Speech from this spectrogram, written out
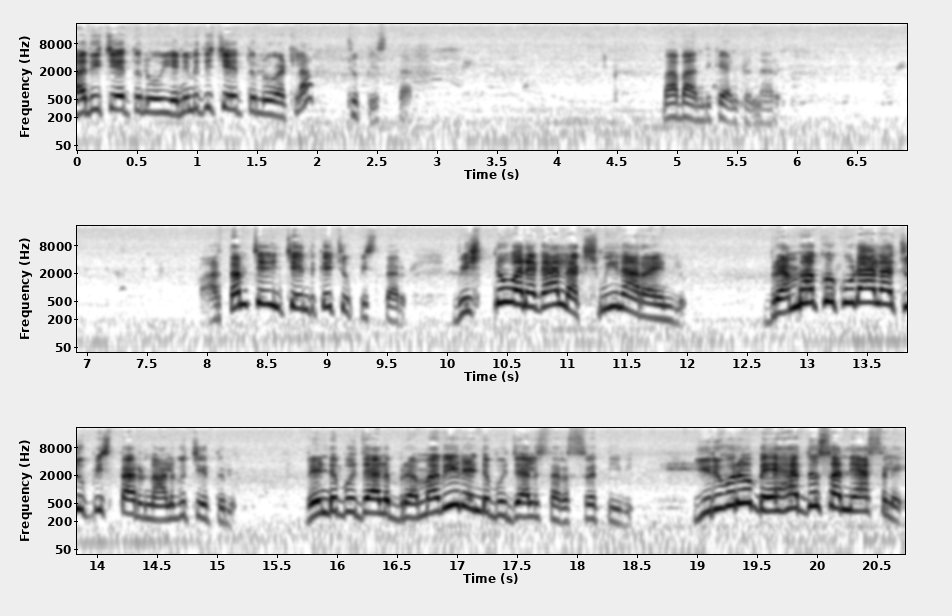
పది చేతులు ఎనిమిది చేతులు అట్లా చూపిస్తారు. బాబా అందుకే అంటున్నారు. అర్థం చేయించేందుకే చూపిస్తారు. విష్ణు అనగా లక్ష్మీనారాయణులు. బ్రహ్మకు కూడా అలా చూపిస్తారు నాలుగు చేతులు. రెండు భుజాలు బ్రహ్మవి రెండు భుజాలు సరస్వతివి. ఇరువురు బేహద్దు సన్యాసులే.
